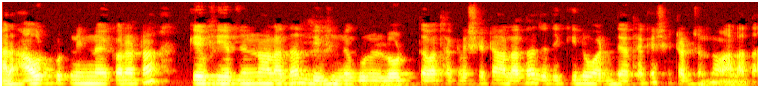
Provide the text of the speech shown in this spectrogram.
আর আউটপুট নির্ণয় করাটা কেভি এর জন্য আলাদা, বিভিন্ন গুণ লোড দেওয়া থাকলে সেটা আলাদা, যদি কিলোওয়াট দেওয়া থাকে সেটার জন্য আলাদা।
